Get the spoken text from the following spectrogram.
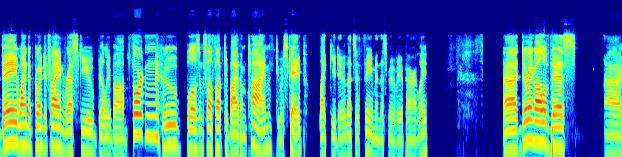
they wind up going to try and rescue Billy Bob Thornton, who blows himself up to buy them time to escape, like you do. That's a theme in this movie, apparently. Uh, during all of this, uh,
